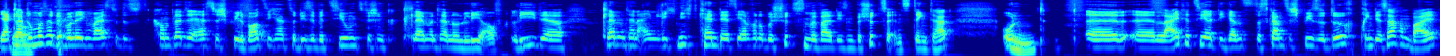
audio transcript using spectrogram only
Ja klar, Jo. du musst halt überlegen, weißt du, das komplette erste Spiel baut sich halt so diese Beziehung zwischen Clementine und Lee auf. Lee, der Clementine eigentlich nicht kennt, der sie einfach nur beschützen will, weil er diesen Beschützerinstinkt hat und äh, äh, leitet sie halt die ganz, das ganze Spiel so durch, bringt dir Sachen bei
